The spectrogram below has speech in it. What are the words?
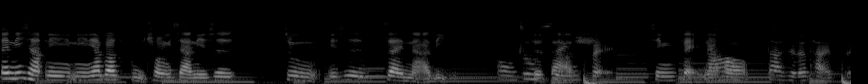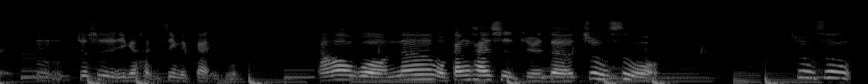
哎，你想你你要不要补充一下？你是住你是在哪里？哦，住的新北，新北，然后大学在台北。嗯，就是一个很近的概念。然后我呢，我刚开始觉得住宿，住宿，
